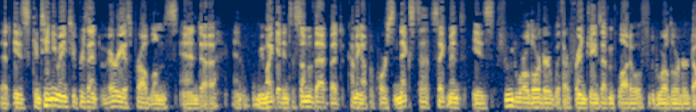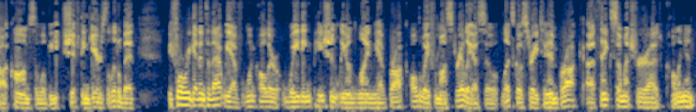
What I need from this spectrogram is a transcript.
that is continuing to present various problems, and uh, and we might get into some of that. But coming up, of course, next segment is Food World Order with our friend James Evan Pilato of FoodWorldOrder.com. So we'll be shifting gears a little bit. Before we get into that, we have one caller waiting patiently on the line. We have Brock all the way from Australia, so let's go straight to him. Brock, uh, thanks so much for uh, calling in.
